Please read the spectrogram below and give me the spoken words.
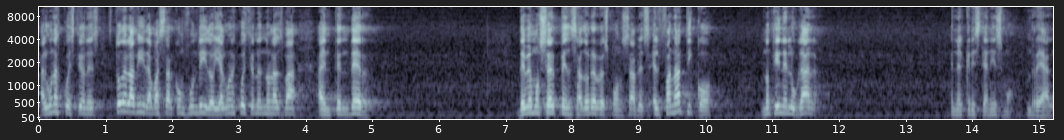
algunas cuestiones, toda la vida va a estar confundido y algunas cuestiones no las va a entender. Debemos ser pensadores responsables. El fanático no tiene lugar en el cristianismo real.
